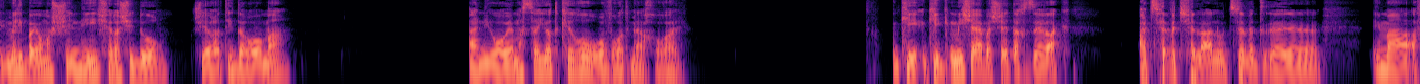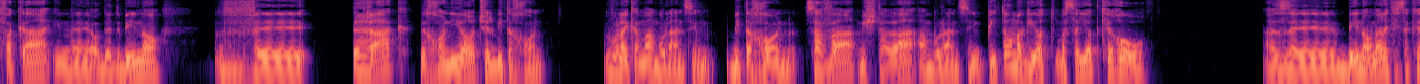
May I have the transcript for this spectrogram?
נדמה לי ביום השני של השידור, שירדתי דרומה, אני רואה משאיות קירור עוברות מאחוריי. כי, כי מי שהיה בשטח זה רק הצוות שלנו, צוות אה, עם ההפקה, עם אה, עודד בינו, ורק מכוניות של ביטחון. ואולי כמה אמבולנסים. ביטחון, צבא, משטרה, אמבולנסים, פתאום מגיעות משאיות קירור. אז uh, בינו אומר לי, תסתכל.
